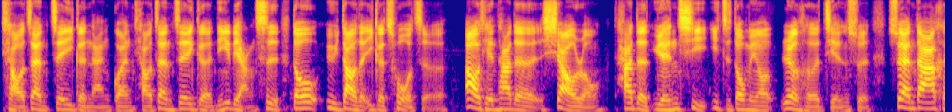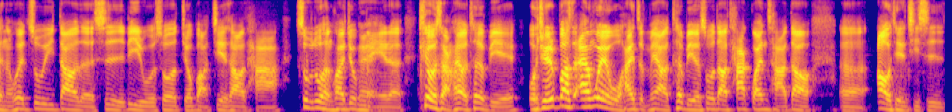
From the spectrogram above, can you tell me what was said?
挑战这一个难关？挑战这个你两次都遇到的一个挫折。奥田他的笑容，他的元气一直都没有任何减损。虽然大家可能会注意到的是，例如说酒保介绍他速度很快就没了。Q 场还有特别，我觉得不知道是安慰我还是怎么样，特别说到他观察到，呃，奥田其实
